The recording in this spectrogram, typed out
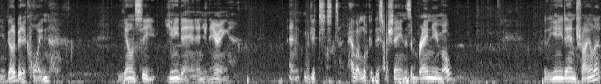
you've got a bit of coin, you go and see Unidan Engineering and would you just have a look at this machine? There's a brand new mog with a Unidan tray on it.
